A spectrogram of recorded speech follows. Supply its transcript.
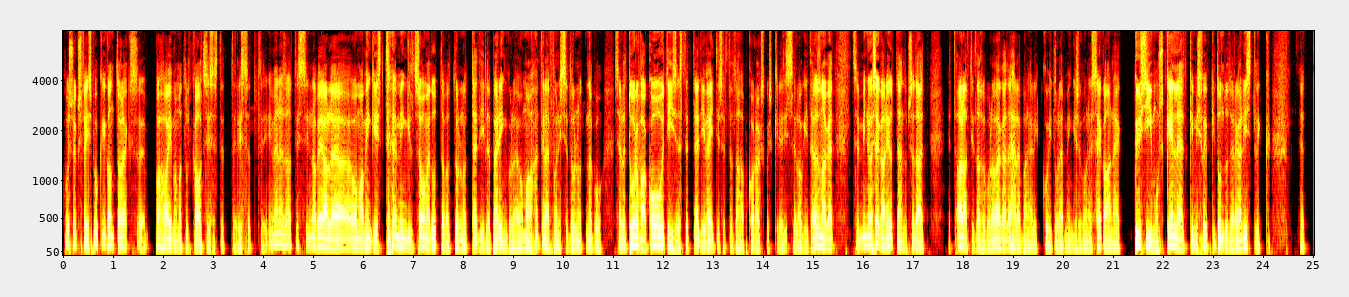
kus üks Facebooki konto läks pahaaimamatult kaotsi, sest et lihtsalt inimene saatis sinna peale oma mingist, mingilt Soome tuttavalt tulnud tädile päringule oma telefonisse tulnud nagu selle turvakoodi, sest et tädi väitis, et ta tahab korraks kuskile sisse logida, ühesõnaga, et see minu segane jutt tähendab seda, et, et alati tasub olla väga tähelepanelik, kui tuleb mingisugune segane küsimus kelleltki, mis võibki tunduda realistlik. Et,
